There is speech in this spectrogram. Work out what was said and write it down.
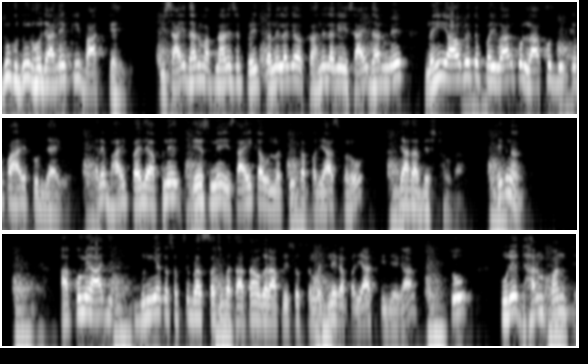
दुख दूर हो जाने की बात कही। ईसाई धर्म अपनाने से प्रेरित करने लगे और कहने लगे, ईसाई धर्म में नहीं आओगे तो परिवार को लाखों दुख के पहाड़ टूट जाएँगे। अरे भाई, पहले अपने देश में ईसाई का उन्नति का प्रयास करो, ज़्यादा बेस्ट होगा। ठीक ना? आपको मैं आज दुनिया का सबसे बड़ा सच बताता हूँ, अगर आप इसको समझने का प्रयास कीजिएगा तो पूरे धर्म पंथ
